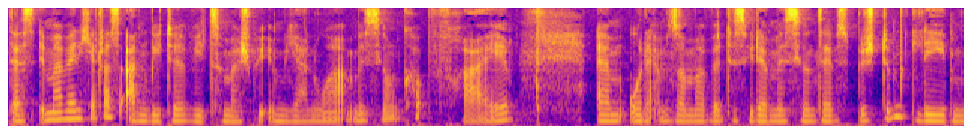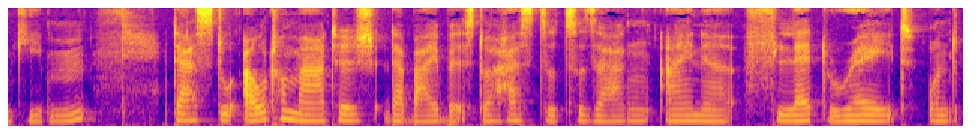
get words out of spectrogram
dass immer wenn ich etwas anbiete, wie zum Beispiel im Januar Mission Kopffrei ähm, oder im Sommer wird es wieder Mission Selbstbestimmt Leben geben, dass du automatisch dabei bist. Du hast sozusagen eine Flat Rate und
